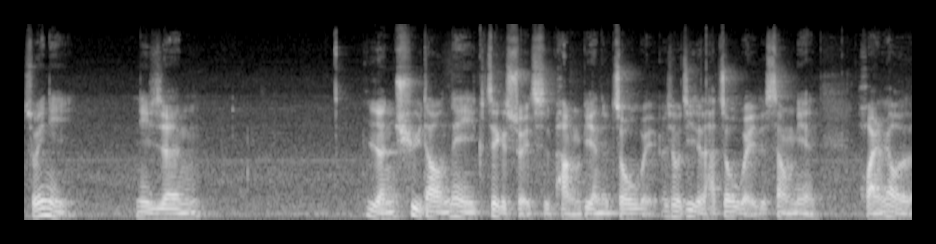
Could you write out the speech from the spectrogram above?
所以你你人人去到那一这个水池旁边的周围，而且我记得它周围的上面环绕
